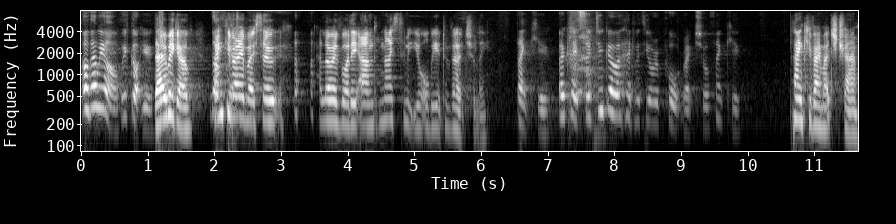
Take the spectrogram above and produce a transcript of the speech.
Oh, there we are, we've got you. there we go. Thank you Lovely. very much. So, hello everybody, and nice to meet you, albeit virtually. Thank you. Okay, so do go ahead with your report, Rachel. Thank you. Thank you very much, Chair.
